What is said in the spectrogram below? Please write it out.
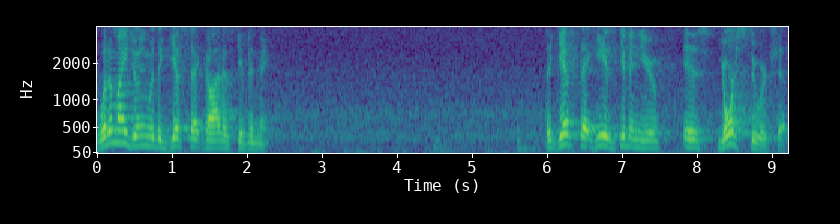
what am I doing with the gifts that God has given me? The gifts that He has given you is your stewardship.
